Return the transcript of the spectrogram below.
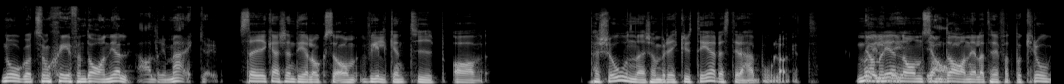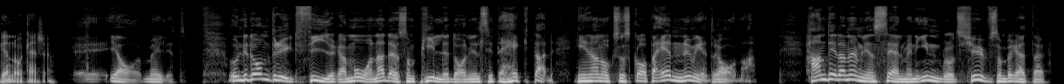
Något som chefen Daniel aldrig märker. Säger kanske en del också om vilken typ av personer som rekryterades till det här bolaget. Möjligen det- någon som ja. Daniel har träffat på krogen då kanske. Eh, Ja, möjligt. Under de drygt fyra månader som Pille-Daniel sitter häktad hinner han också skapa ännu mer drama. Han delar nämligen cell med en inbrottstjuv som berättar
